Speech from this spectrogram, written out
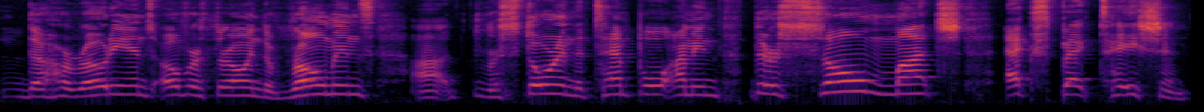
the Herodians, overthrowing the Romans, uh, restoring the temple. I mean, there's so much expectation.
